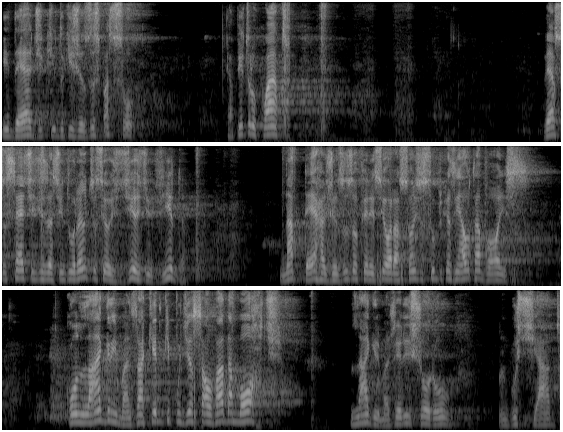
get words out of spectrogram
ideia de que, do que Jesus passou. Capítulo 4, verso 7 diz assim: Durante os seus dias de vida, na terra, Jesus ofereceu orações e súplicas em alta voz, com lágrimas, àquele que podia salvar da morte lágrimas, ele chorou, angustiado,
